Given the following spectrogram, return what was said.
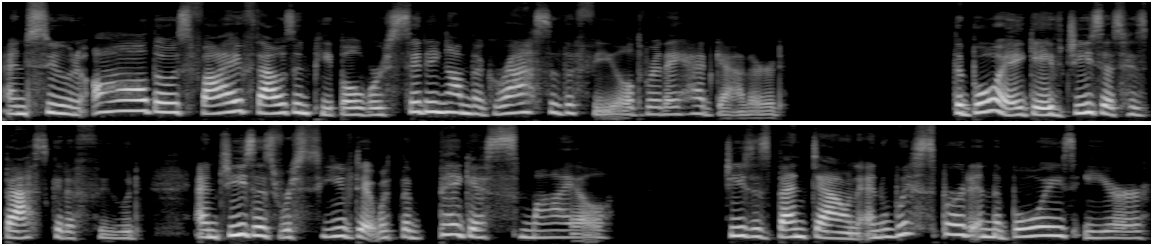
And soon all those 5,000 people were sitting on the grass of the field where they had gathered. The boy gave Jesus his basket of food, and Jesus received it with the biggest smile. Jesus bent down and whispered in the boy's ear,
